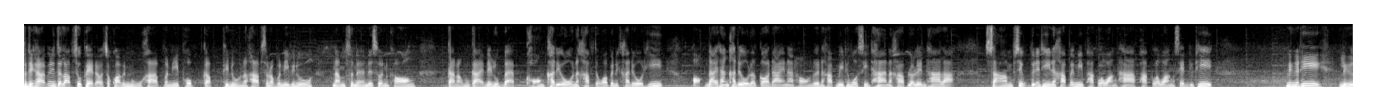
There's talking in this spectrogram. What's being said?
วัสดีครับวันนี้ต้อนรับสู่เพจออกจากความเป็นหมูครับ วันนี้พบกับพี่หนูนะครับสำหรับวันนี้พี่หนูนำเสนอในส่วนของการออกกำลังกายในรูปแบบของคาร์ดิโอนะครับแต่ว่าเป็นคาร์ดิโอที่ออกได้ทั้งคาร์ดิโอแล้วก็ได้หน้าท้องด้วยนะครับมีทั้งหมด4ท่านะครับเราเล่นท่าละ 30 วินาทีนะครับไม่มีพักระหว่างท่าพักระหว่างเซตอยู่ที่1นาทีหรือ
